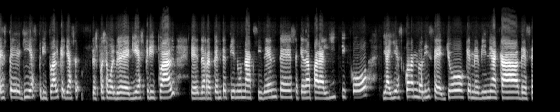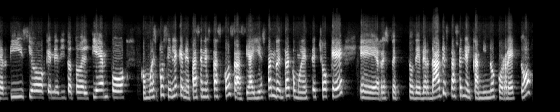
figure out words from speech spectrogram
este guía espiritual, que ya después se vuelve guía espiritual, eh, de repente tiene un accidente, se queda paralítico y ahí es cuando dice, yo que me vine acá de servicio, que medito todo el tiempo, ¿cómo es posible que me pasen estas cosas? Y ahí es cuando entra como este choque eh, respecto de verdad estás en el camino correcto,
